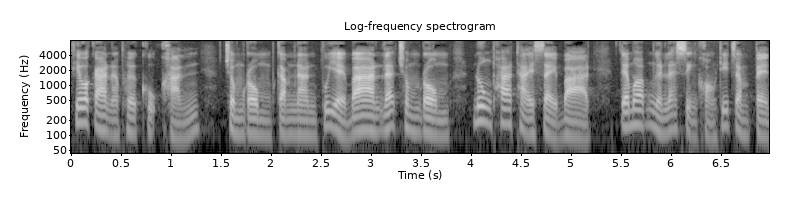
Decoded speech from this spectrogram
ที่ว่าการอำเภอขุขัน ชมรมกำนันผู้ใหญ่บ้าน และชมรม นุ่งผ้าไทยใส่บาตรได้มอบเงินและสิ่งของที่จำเป็น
